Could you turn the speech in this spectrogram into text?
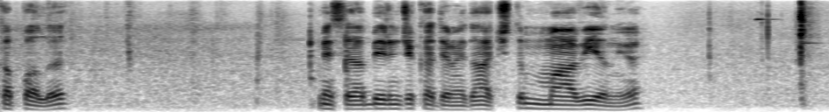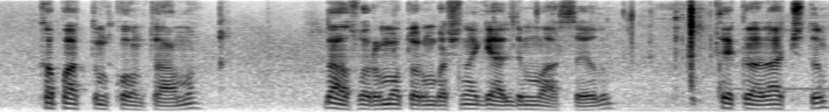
Kapalı. Mesela birinci kademede açtım. Mavi yanıyor. Kapattım kontağımı. Daha sonra motorun başına geldim varsayalım. Tekrar açtım.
